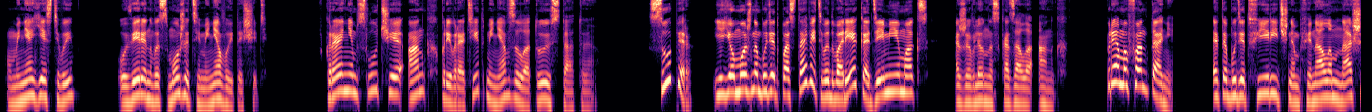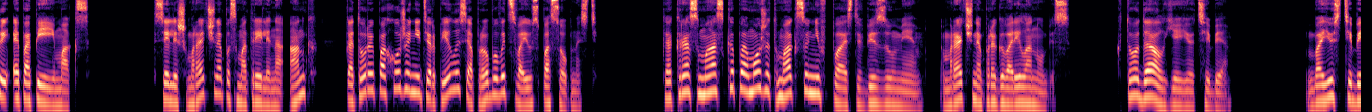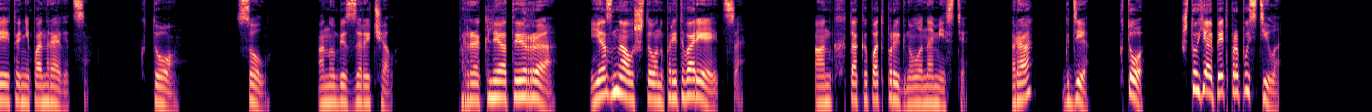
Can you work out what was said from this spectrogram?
«У меня есть вы. Уверен, вы сможете меня вытащить. В крайнем случае Ангх превратит меня в золотую статую». «Супер! Ее можно будет поставить во дворе Академии Макс», — оживленно сказала Ангх. «Прямо в фонтане. Это будет фееричным финалом нашей эпопеи, Макс». Все лишь мрачно посмотрели на Анг, которой, похоже, не терпелось опробовать свою способность. «Как раз маска поможет Максу не впасть в безумие», — мрачно проговорил Анубис. «Кто дал ее тебе?» «Боюсь, тебе это не понравится». «Кто?» «Сол». Анубис зарычал. «Проклятый Ра! Я знал, что он притворяется!» Анг так и подпрыгнула на месте. «Ра? Где? Кто? Что я опять пропустила?»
